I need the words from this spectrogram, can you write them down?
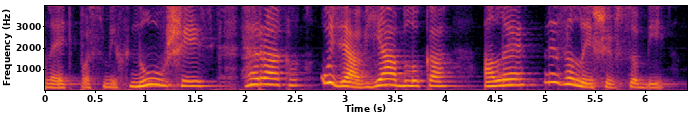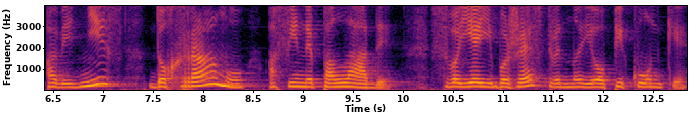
Ледь посміхнувшись, Геракл узяв яблука, але не залишив собі, а відніс до храму Афіни Паллади, своєї божественної опікунки.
